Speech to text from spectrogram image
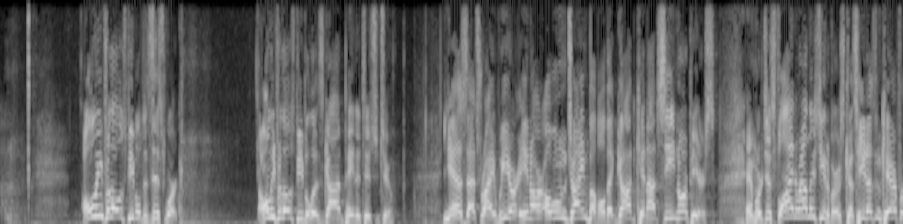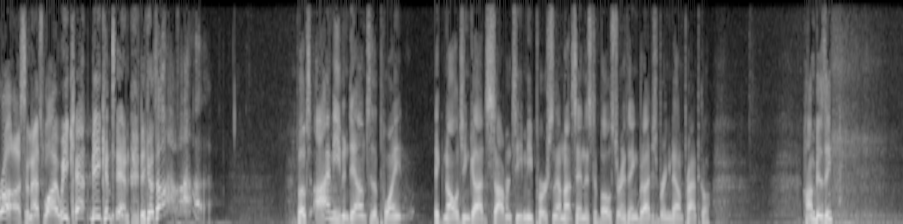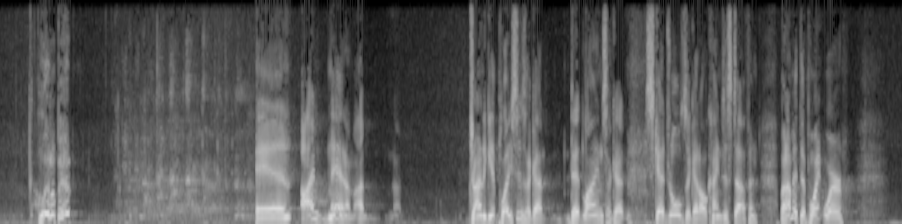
Only for those people does this work. Only for those people is God paying attention to. Yes, that's right. We are in our own giant bubble that God cannot see nor pierce. And we're just flying around this universe because He doesn't care for us. And that's why we can't be content because, ah! Folks, I'm even down to the point acknowledging God's sovereignty. Me personally, I'm not saying this to boast or anything, but I just bring it down practical. I'm busy. A little bit. And I'm, man, I'm, I'm trying to get places. I got deadlines, I got schedules, I got all kinds of stuff. And but I'm at the point where,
